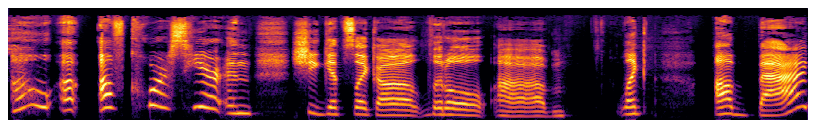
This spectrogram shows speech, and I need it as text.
Oh, uh, of course, here. And she gets like a little, um, like a bag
